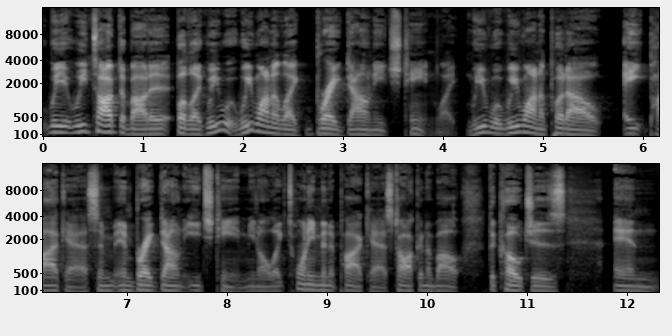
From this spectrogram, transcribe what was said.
we we talked about it, but like we we want to like break down each team. Like we we want to put out eight podcasts and, and break down each team. You know, like twenty minute podcasts talking about the coaches and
